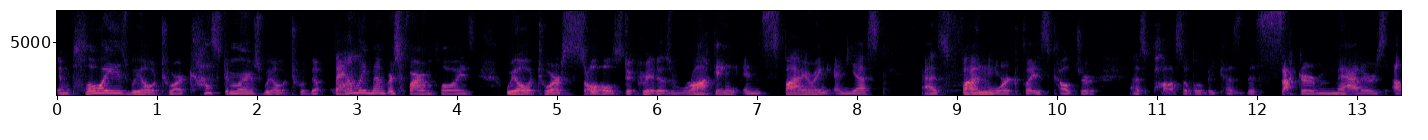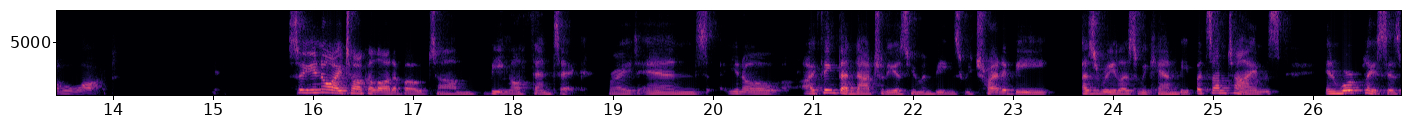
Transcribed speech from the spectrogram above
employees, we owe it to our customers, we owe it to the family members of our employees, we owe it to our souls to create as rocking, inspiring, and yes, as fun workplace culture as possible because this sucker matters a lot. So, you know, I talk a lot about um, being authentic, right? And, you know, I think that naturally as human beings, we try to be as real as we can be. But sometimes in workplaces,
